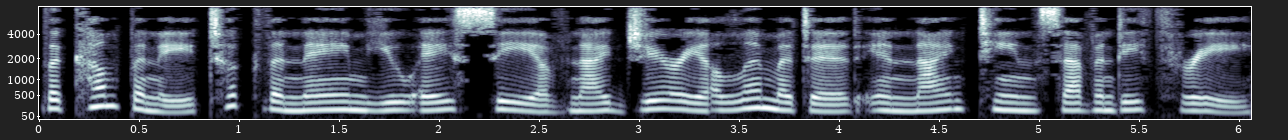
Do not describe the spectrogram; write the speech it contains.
The company took the name UAC of Nigeria Limited in 1973.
